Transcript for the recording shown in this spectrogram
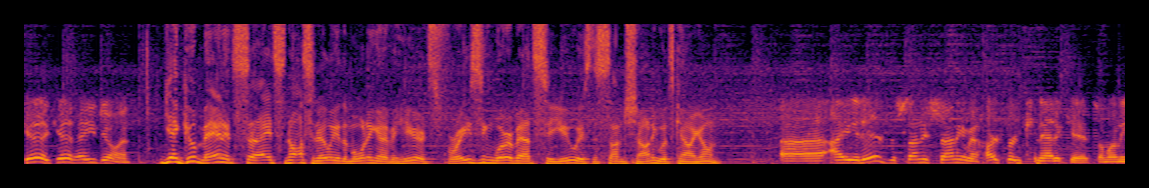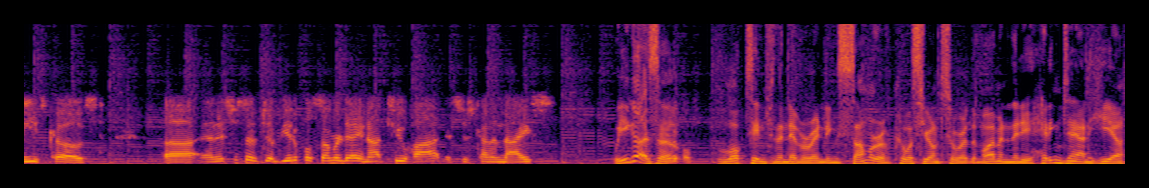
Good, good. How you doing? Yeah, good man. It's uh, it's nice and early in the morning over here. It's freezing. Whereabouts are you? Is the sun shining? What's going on? Uh, I, it is. The sun is shining. I'm in Hartford, Connecticut. So I'm on the East Coast, uh, and it's just a, a beautiful summer day. Not too hot. It's just kind of nice. Well, you guys are Beautiful. locked in for the never ending summer. Of course, you're on tour at the moment, and then you're heading down here.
